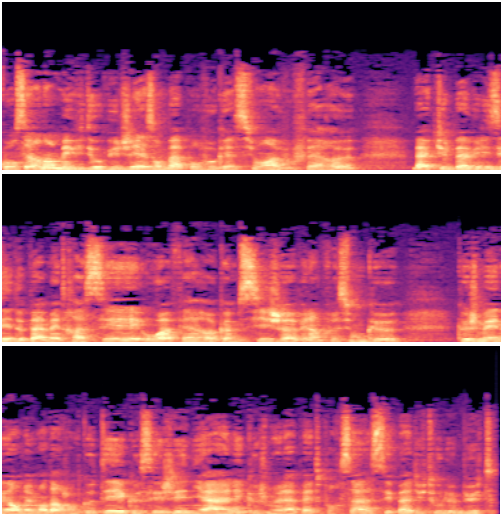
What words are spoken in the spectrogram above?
Concernant mes vidéos budget, elles ont pas pour vocation à vous faire euh, bah, culpabiliser de pas mettre assez ou à faire euh, comme si j'avais l'impression que que je mets énormément d'argent de côté et que c'est génial et que je me la pète pour ça, c'est pas du tout le but.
